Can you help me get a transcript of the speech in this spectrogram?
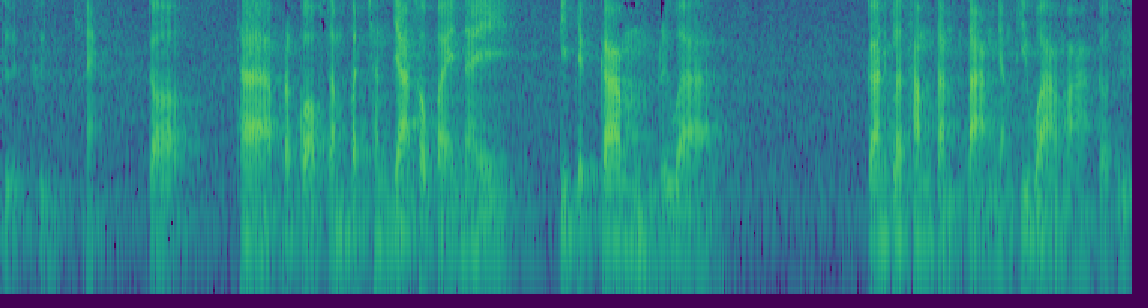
เกิดขึ้นนะก็ถ้าประกอบสัมปชัญญะเข้าไปในกิจกรรมหรือว่า การกระทำต่าง ๆ อย่างที่ว่ามาก็คือ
